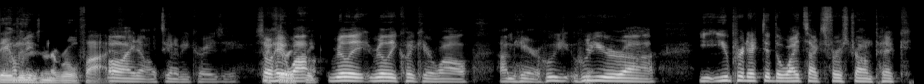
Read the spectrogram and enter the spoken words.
they lose in the Rule Five. Oh, I know it's going to be crazy. So hey, like while they, really really quick here, while I'm here, who who yeah. you're uh you, you predicted the White Sox first round pick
